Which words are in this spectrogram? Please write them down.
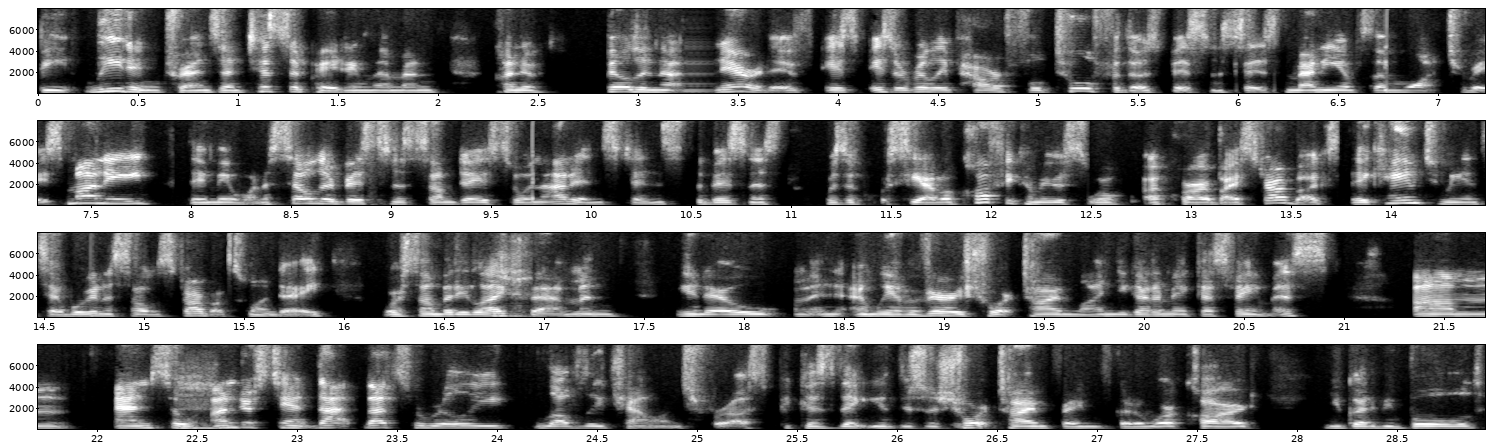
be leading trends anticipating them and kind of building that narrative is, is a really powerful tool for those businesses. Many of them want to raise money. They may want to sell their business someday. So in that instance, the business was a Seattle Coffee Company was acquired by Starbucks. They came to me and said, "We're going to sell to Starbucks one day, or somebody like them." And you know, and, and we have a very short timeline. You got to make us famous. Um, and so understand that that's a really lovely challenge for us because that you, there's a short time frame. You've got to work hard. You've got to be bold.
